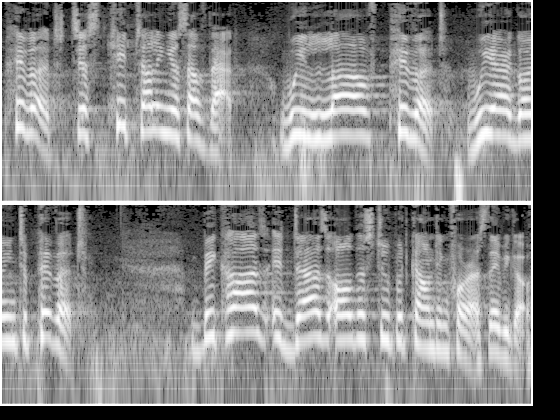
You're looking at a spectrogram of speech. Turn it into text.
pivot. Just keep telling yourself that. We love pivot. We are going to pivot because it does all the stupid counting for us. There we go.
